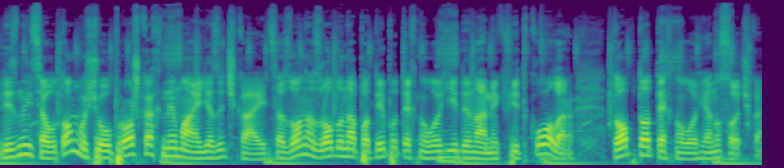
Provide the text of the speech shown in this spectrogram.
Різниця у тому, що у прошках немає язичка, і ця зона зроблена по типу технології Dynamic Fit Collar, тобто технологія носочка.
